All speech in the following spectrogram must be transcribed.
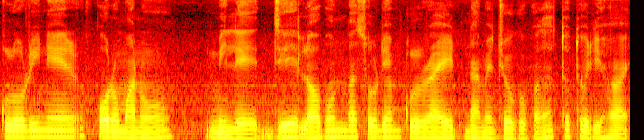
ক্লোরিনের পরমাণু মিলে যে লবণ বা সোডিয়াম ক্লোরাইড নামে যৌগ পদার্থ তৈরি হয়,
